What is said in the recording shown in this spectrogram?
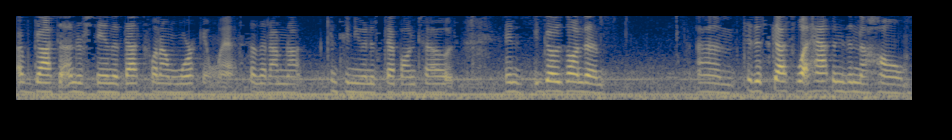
I've got to understand that that's what I'm working with so that I'm not continuing to step on toes. And it goes on to, um, to discuss what happens in the home.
